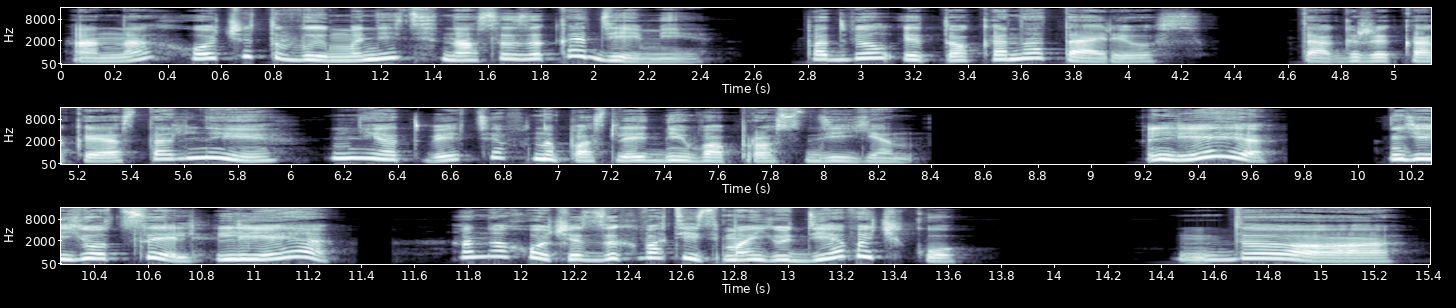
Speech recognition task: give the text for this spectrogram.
она хочет выманить нас из Академии, подвел итог Анатариус, так же, как и остальные, не ответив на последний вопрос Диен. «Лея? Ее цель Лея? Она хочет захватить мою девочку?» «Да», —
